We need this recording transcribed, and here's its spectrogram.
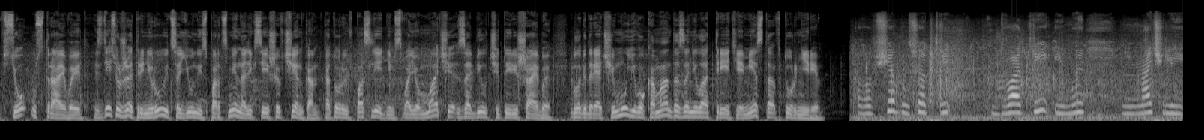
Все устраивает. Здесь уже тренируется юный спортсмен Алексей Шевченко, который в последнем своем матче забил 4 шайбы, благодаря чему его команда заняла третье место в турнире. Вообще был счет 2-3, и мы начали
